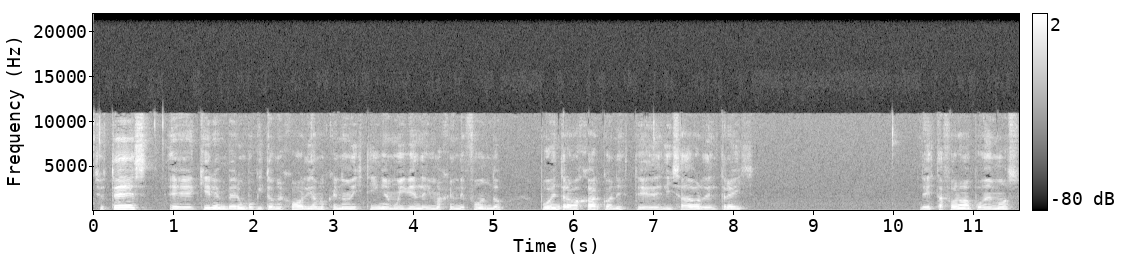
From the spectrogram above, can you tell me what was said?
Si ustedes eh, quieren ver un poquito mejor digamos que no distingue muy bien la imagen de fondo pueden trabajar con este deslizador del trace. De esta forma podemos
